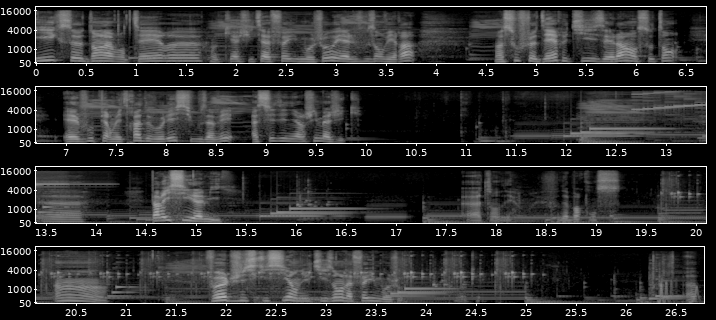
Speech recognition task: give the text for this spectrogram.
X dans l'inventaire. Euh, Ok, agitez la feuille Mojo et elle vous enverra un souffle d'air. Utilisez-la en sautant elle vous permettra de voler si vous avez assez d'énergie magique. Euh, Par ici, l'ami. Attendez, il faut d'abord qu'on se... Ah Vole jusqu'ici en utilisant la feuille Mojo. Ok. Hop.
